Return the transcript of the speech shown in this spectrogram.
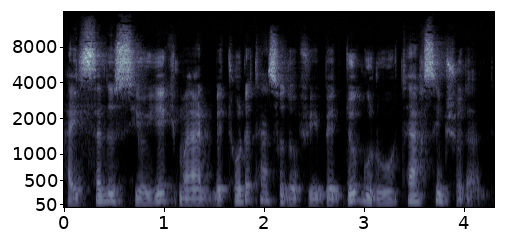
831 مرد به طور تصادفی به دو گروه تقسیم شدند.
